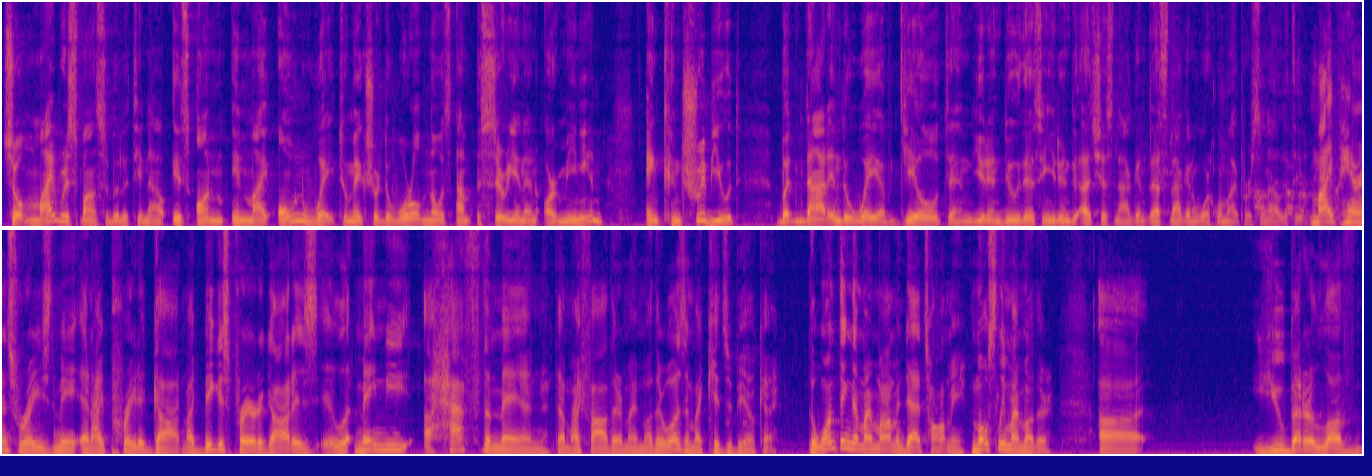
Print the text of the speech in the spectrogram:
So my responsibility now is on in my own way to make sure the world knows I'm Assyrian and Armenian and contribute, but not in the way of guilt and you didn't do this and you didn't do that's just not gonna that's not gonna work with my personality. my parents raised me and i pray to god my biggest prayer to god is it made me a half the man that my father and my mother was and my kids would be okay the one thing that my mom and dad taught me mostly my mother uh, you better love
